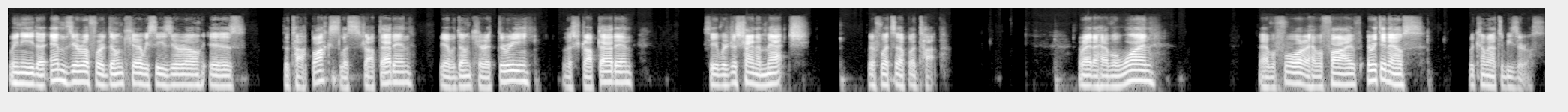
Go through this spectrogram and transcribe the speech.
We need a M0 for don't care. We see zero is the top box. Let's drop that in. We have a don't care at three. Let's drop that in. See, we're just trying to match with what's up on top. right? I have a one, I have a four, I have a five. Everything else would come out to be zeros.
